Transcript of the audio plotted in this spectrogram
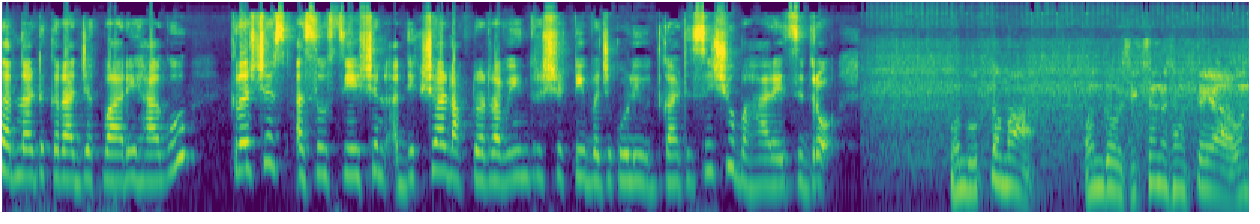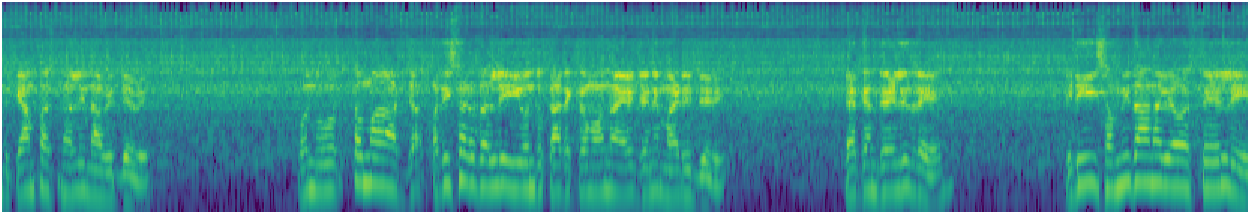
ಕರ್ನಾಟಕ ರಾಜ್ಯ ಕ್ವಾರಿ ಹಾಗೂ ಕ್ರಷರ್ಸ್ ಅಸೋಸಿಯೇಷನ್ ಅಧ್ಯಕ್ಷ ಡಾಕ್ಟರ್ ರವೀಂದ್ರ ಶೆಟ್ಟಿ ಬಜಗೋಳಿ ಉದ್ಘಾಟಿಸಿ ಶುಭ ಹಾರೈಸಿದ್ರು. ಒಂದು ಉತ್ತಮ ಒಂದು ಶಿಕ್ಷಣ ಸಂಸ್ಥೆಯ ಒಂದು ಕ್ಯಾಂಪಸ್ನಲ್ಲಿ ನಾವಿದ್ದೇವೆ. ಒಂದು ಉತ್ತಮ ಪರಿಸರದಲ್ಲಿ ಈ ಒಂದು ಕಾರ್ಯಕ್ರಮವನ್ನು ಆಯೋಜನೆ ಮಾಡಿದ್ದೀರಿ. ಯಾಕಂತ ಹೇಳಿದರೆ, ಇಡೀ ಸಂವಿಧಾನ ವ್ಯವಸ್ಥೆಯಲ್ಲಿ,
